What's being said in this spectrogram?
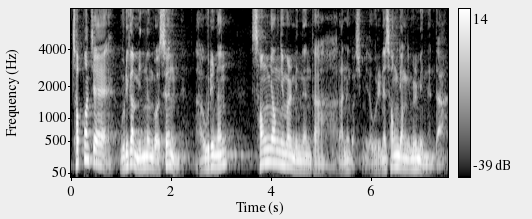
첫 번째 우리가 믿는 것은 아, 우리는 성령님을 믿는다라는 것입니다. 우리는 성령님을 믿는다.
